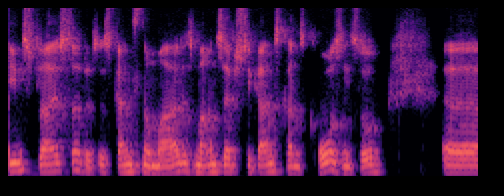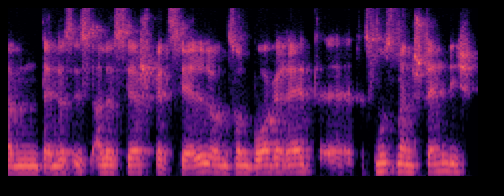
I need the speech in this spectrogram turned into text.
Dienstleister. Das ist ganz normal. Das machen selbst die ganz, ganz Großen so. Ähm, denn das ist alles sehr speziell und so ein Bohrgerät, das muss man ständig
